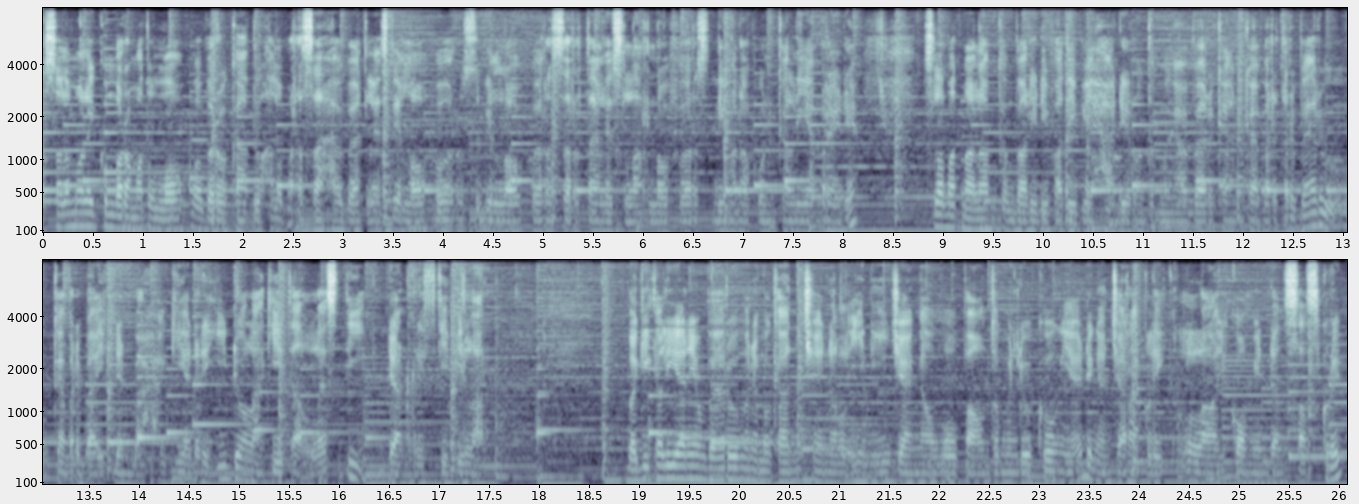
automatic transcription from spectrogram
Assalamualaikum warahmatullahi wabarakatuh. Halo para sahabat Lesti Lovers, Belovers, serta Leslar Lovers di mana pun kalian berada. Selamat malam kembali di TV hadir untuk mengabarkan kabar terbaru Kabar baik dan bahagia dari idola kita Lesti dan Rizky Bilar. Bagi kalian yang baru menemukan channel ini, jangan lupa untuk mendukungnya dengan cara klik like, komen, dan subscribe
